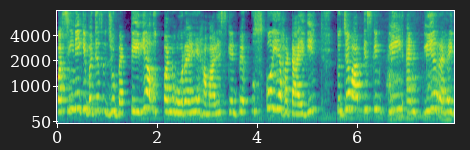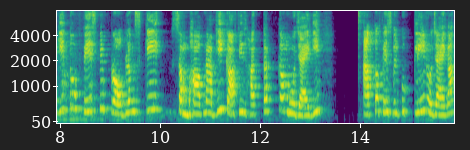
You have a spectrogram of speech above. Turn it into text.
पसीने की वजह से जो बैक्टीरिया उत्पन्न हो रहे हैं हमारी स्किन पे, उसको ये हटाएगी। तो जब आपकी स्किन क्लीन एंड क्लियर रहेगी तो फेस पे प्रॉब्लम्स की संभावना भी काफ़ी हद तक कम हो जाएगी। आपका फेस बिल्कुल क्लीन हो जाएगा।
